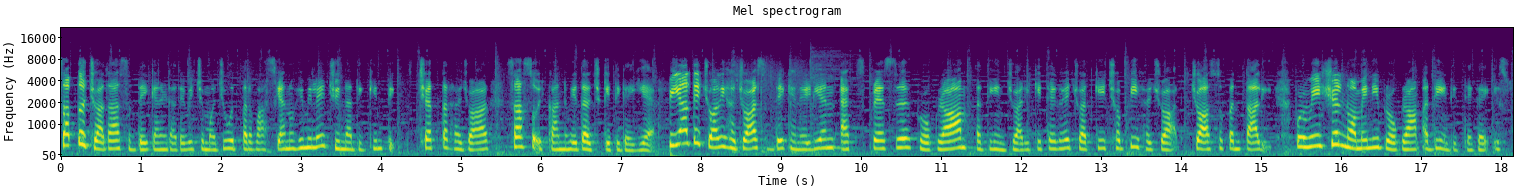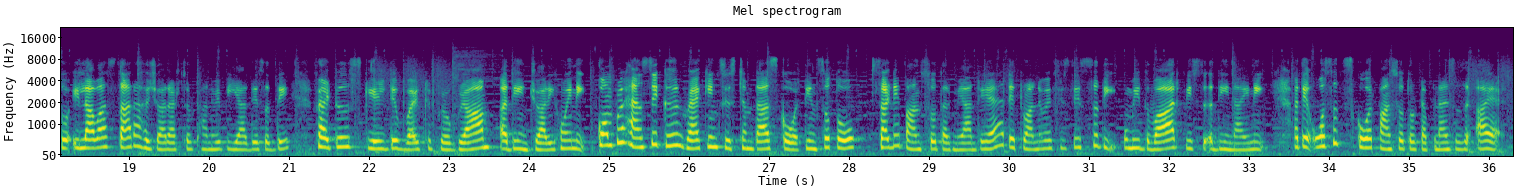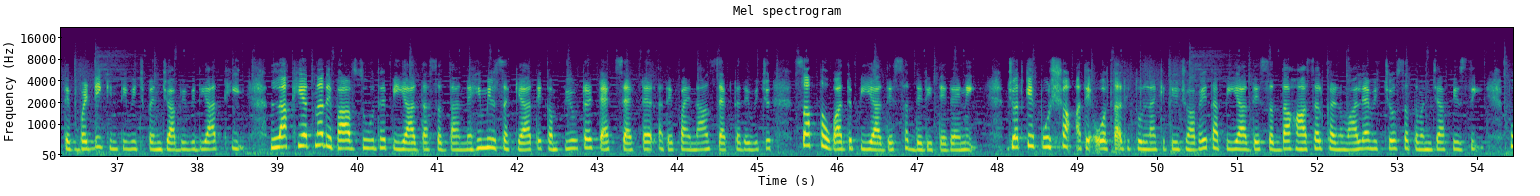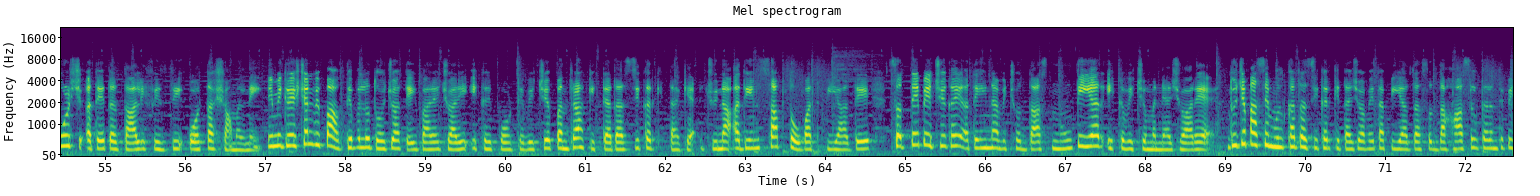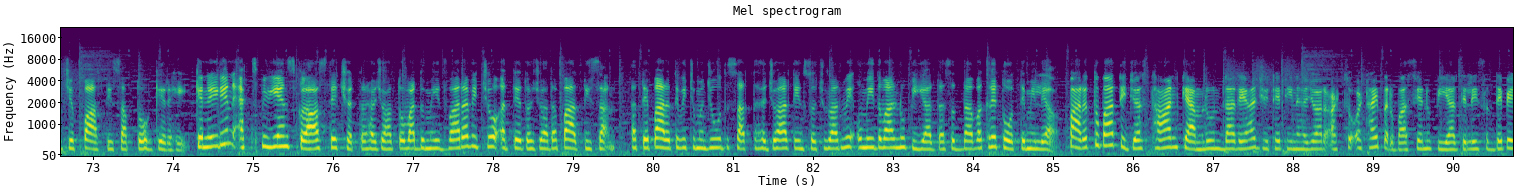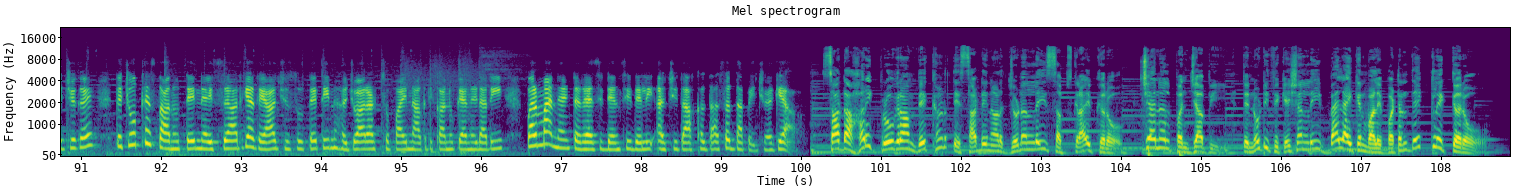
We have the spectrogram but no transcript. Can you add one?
ਸਭ ਤੋਂ ਜ਼ਿਆਦਾ ਸੱਦੇ ਕੈਨੇਡਾ ਦੇ ਵਿੱਚ ਮੌਜੂਦ ਪ੍ਰਵਾਸੀਆਂ ਨੂੰ ਹੀ ਮਿਲੇ, ਜਿਨ੍ਹਾਂ ਦੀ ਗਿਣਤੀ 76791 ਦਰਜ ਕੀਤੀ ਗਈ ਹੈ। ਪੀਆਰ ਦੇ 44000 ਸੱਦੇ ਕੈਨੇਡੀਅਨ ਐਕਸਪ੍ਰੈਸ ਪ੍ਰੋਗਰਾਮ ਅਧੀਨ ਜਾਰੀ ਕੀਤੇ ਗਏ, ਜਦਕਿ 26445 ਪ੍ਰੋਵਿੰਸ਼ੀਅਲ ਨੋਮੀਨੀ ਪ੍ਰੋਗਰਾਮ ਅਧੀਨ ਦਿੱਤੇ ਗਏ। ਇਸ ਤੋਂ ਇਲਾਵਾ 17898 ਪੀਆਰ ਦੇ ਸੱਦੇ ਫੈਡਰਲ ਸਕਿਲਡ ਵਰਕ ਪ੍ਰੋਗਰਾਮ ਅਧੀਨ ਜਾਰੀ ਹੋਏ ਨੇ। ਕੰਪ੍ਰੀਹੈਂਸਿਵ ਰੈਂਕਿੰਗ ਸਿਸਟਮ ਦਾ ਸਕੋਰ 300 ਤੋਂ 550 ਦਰਮਿਆਨ ਰਿਹਾ ਹੈ ਤੇ 93% ਫੀਸਦੀ ਉਮੀਦਵਾਰ ਫੀਸ ਅਧੀਨ ਆਏ ਨੇ। ਅਤੇ ਔਸਤ ਸਕੋਰ 500 ਤੋਂ ਟੱਪਣਾ ਨਜ਼ਰ ਆਇਆ ਤੇ ਵੱਡੀ ਗਿਣਤੀ ਵਿੱਚ ਪੰਜਾਬੀ ਵਿਦਿਆਰਥੀ ਲੱਖ ਯਤਨਾਂ ਦੇ ਬਾਵਜੂਦ ਪੀਆਰ ਦਾ ਸੱਦਾ ਨਹੀਂ ਮਿਲ ਸਕਿਆ ਤੇ ਕੰਪਿਊਟਰ, ਟੈਕ ਸੈਕਟਰ ਅਤੇ ਫਾਈਨਾਂਸ ਸੈਕਟਰ ਦੇ ਵਿੱਚ ਸਭ ਤੋਂ ਵੱਧ ਪੀਆਰ ਦੇ ਸੱਦੇ ਦਿੱਤੇ ਗਏ ਨੇ। ਜਦਕਿ ਪੁਰਸ਼ਾਂ ਅਤੇ ਔਰਤਾਂ ਦੀ ਤੁਲਨਾ ਕੀਤੀ ਜਾਵੇ ਤਾਂ ਪੀਆਰ ਦੇ ਸੱਦਾ ਹਾਸਲ ਕਰਨ ਵਾਲਿਆਂ ਵਿੱਚੋਂ 57% ਫੀਸਦੀ ਪੁਰਸ਼ ਅਤੇ 43% ਫੀਸਦੀ ਔਰਤਾਂ ਸ਼ਾਮਲ ਨੇ। ਇਮੀਗ੍ਰੇਸ਼ਨ ਵਿਭਾਗ ਦੇ ਵੱਲੋਂ 2023 ਬਾਰੇ ਜਾਰੀ ਇੱਕ ਰਿਪੋਰਟ ਦੇ ਵਿੱਚ 15 ਕਿੱਤਿਆਂ ਦਾ ਜ਼ਿਕਰ ਕੀਤਾ ਗਿਆ ਜਿਨ੍ਹਾਂ ਅਧੀਨ ਸਭ ਤੋਂ ਵੱਧ ਪੀਆਰ ਦੇ ਸੱਤੇ ਭੇਜੇ ਗਏ ਅਤੇ ਇਹਨਾਂ ਵਿੱਚੋਂ 10 ਨੂੰ ਟੀਅਰ 1 ਵਿੱਚ ਮੰਨਿਆ ਜਾ ਰਿਹਾ ਹੈ। ਦੂਜੇ ਪਾਸੇ ਮੁਲਕਾਂ ਦਾ ਜ਼ਿਕਰ ਕੀਤਾ ਜਾਵੇ ਤਾਂ ਪੀਆਰ ਦਾ ਸੱਦਾ ਹਾਸਲ ਕਰਨ ਦੇ ਵਿੱਚ ਭਾਰਤੀ ਸਭ ਤੋਂ ਅੱਗੇ ਰਹੇ। ਕੈਨੇਡੀਅਨ ਐਕਸਪੀਰੀਅੰਸ ਕਲਾਸ ਦੇ 76000 ਤੋਂ ਵੱਧ ਉਮੀਦਵਾਰਾਂ ਵਿੱਚੋਂ ਅੱਧੇ ਤੋਂ ਜ਼ਿਆਦਾ ਭਾਰਤੀ ਸਨ ਅਤੇ ਭਾਰਤ ਵਿੱਚ ਮੌਜੂਦ 7394 ਉਮੀਦਵਾਰ ਨੂੰ ਪੀਆਰ ਦਾ ਸੱਦਾ ਵੱਖਰੇ ਤੌਰ ਤੇ ਮਿਲਿਆ। ਭਾਰਤ ਤੋਂ ਬਾਅਦ ਤੀਜਾ ਸਥਾਨ ਕੈਮਰੂਨ ਦਾ ਰਿਹਾ, ਜਿੱਥੇ 3828 ਪ੍ਰਵਾਸੀਆਂ ਨੂੰ ਪੀਆਰ ਦੇ ਲਈ ਸੱਦੇ ਭੇਜੇ ਗਏ ਤੇ ਚੌਥੇ ਸਥਾਨ ਉੱਤੇ ਨਾਈਜੀਰੀਆ ਰਿਹਾ ਜਿਸ ਉੱਤੇ 3822 ਨਾਗਰਿਕਾਂ ਨੂੰ ਕੈਨੇਡਾ ਦੀ ਪਰਮਾਨੈਂਟ ਰੈਜ਼ੀਡੈਂਸੀ ਦੇ ਲਈ ਅਰਜ਼ੀ ਦਾਖਲ ਦਾ ਸੱਦਾ ਭੇਜਿਆ ਗਿਆ। ਸਾਡਾ ਹਰ ਇੱਕ ਪ੍ਰੋਗਰਾਮ ਦੇਖਣ ਤੇ ਸਾਡੇ ਨਾਲ ਜੁੜਨ ਲਈ ਸਬਸਕ੍ਰਾਈਬ ਕਰੋ। ਚੈਨਲ ਪੰਜਾਬੀ ਤੇ ਨੋਟੀਫਿਕੇਸ਼ਨ ਲਈ ਬੈਲ ਆਈਕਨ ਵਾਲੇ ਬਟਨ ਤੇ ਕਲਿੱਕ ਕਰੋ।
